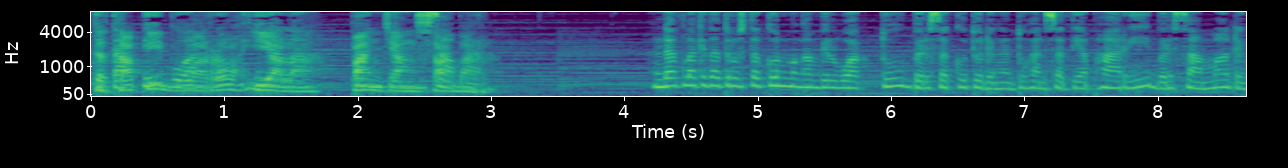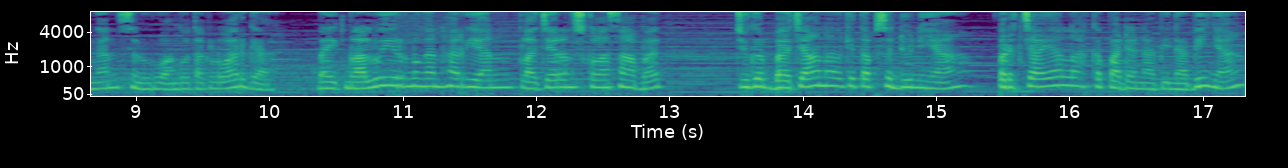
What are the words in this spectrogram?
Tetapi buah roh ialah panjang sabar. Hendaklah kita terus tekun mengambil waktu bersekutu dengan Tuhan setiap hari bersama dengan seluruh anggota keluarga, baik melalui renungan harian, pelajaran sekolah sahabat, juga bacaan Alkitab sedunia, percayalah kepada nabi-nabinya,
